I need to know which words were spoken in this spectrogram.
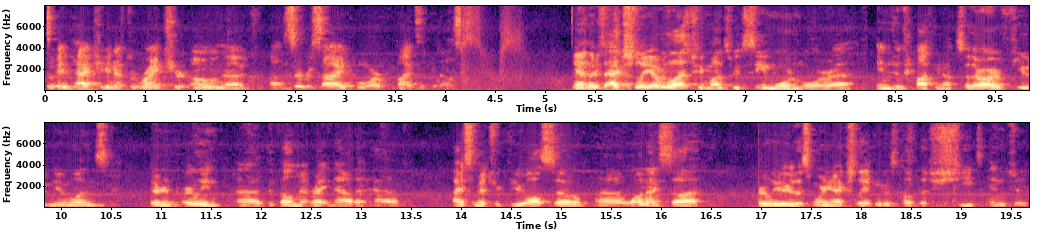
So Impact, you're going to have to write your own uh, uh, server side or find something else. Yeah, there's actually, over the last few months, we've seen more and more uh, engines popping up. So there are a few new ones that are in early uh, development right now that have isometric view also. Uh, one I saw earlier this morning, actually, I think it was called the Sheet Engine.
